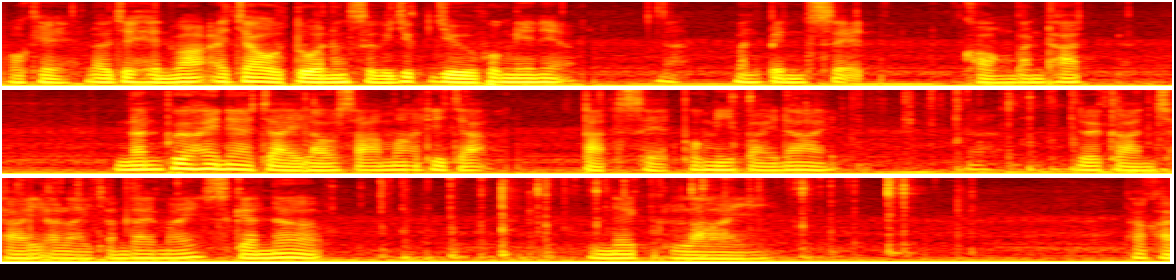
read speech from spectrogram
โอเค เราจะเห็นว่าไอ้เจ้าตัวหนังสือยึกยือพวกนี้เนี่ยนะมันเป็นเศษของบรรทัด นั้นเพื่อให้แน่ใจเราสามารถที่จะตัดเศษพวกนี้ไปได้นะโดยการใช้อะไรจำได้ไหม scanner neckline ถ้าใคร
